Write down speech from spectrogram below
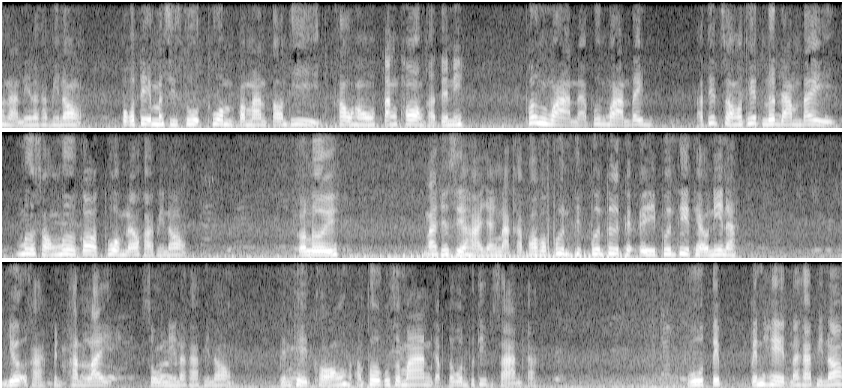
ขนาดนี้นะคะพี่น้อง ปกติมันสิท่วมประมาณตอนที่เข้าเฮาตั้งท้องค่ะแต่นี่เพิ่งหวานนะเพิ่งหวานได้อาทิตย์สองอาทิตย์เลือดดำได้มือสองมือก็ท่วมแล้วค่ะ พี่น้อง ก็เลยน่าจะเสียหายอย่างหนักค่ะเพราะว่าพื้นที่พื้นที่เอ้พื้นที่แถวนี้นะ เยอะค่ะ เป็นพันไร่โซนนี้นะคะ พี่น้องเป็นเขตของอำเภอกุสมานกับตำบลพุทธิประสานค่ะวูติบเป็นเหตุนะคะ พี่น้อง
